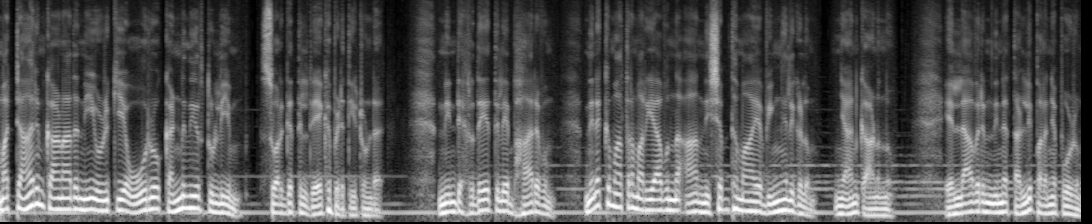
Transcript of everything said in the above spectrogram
മറ്റാരും കാണാതെ നീ ഒഴുക്കിയ ഓരോ കണ്ണുനീർ തുള്ളിയും സ്വർഗത്തിൽ രേഖപ്പെടുത്തിയിട്ടുണ്ട്. നിന്റെ ഹൃദയത്തിലെ ഭാരവും നിനക്ക് മാത്രം അറിയാവുന്ന ആ നിശബ്ദമായ വിങ്ങലുകളും ഞാൻ കാണുന്നു. എല്ലാവരും നിന്നെ തള്ളിപ്പറഞ്ഞപ്പോഴും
